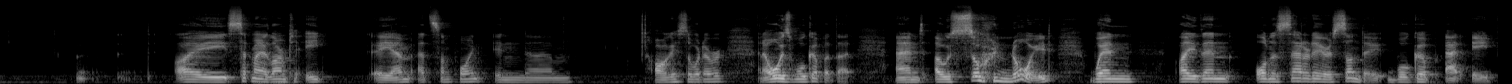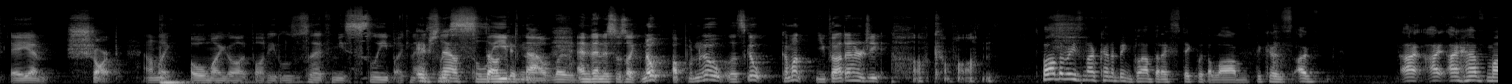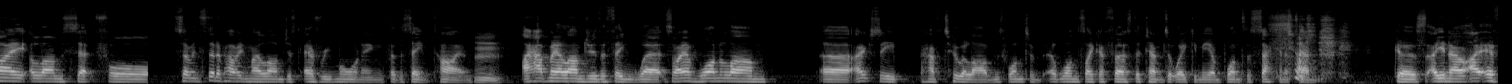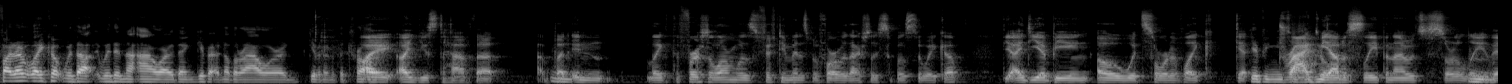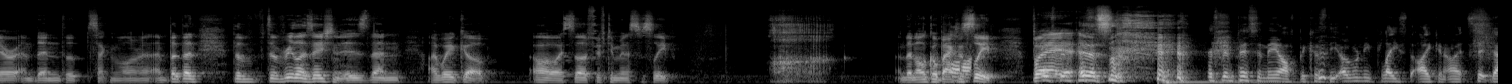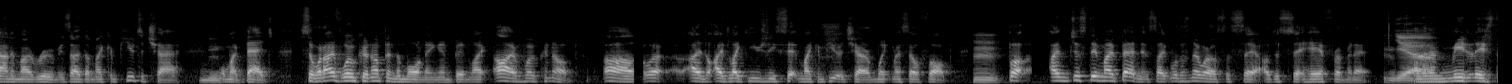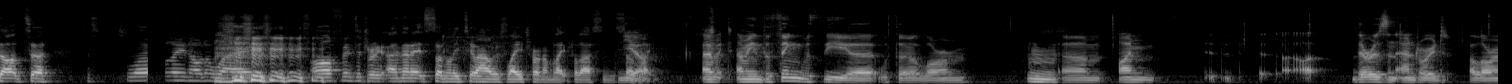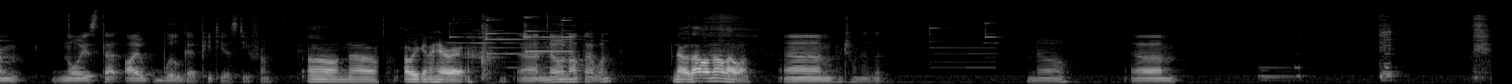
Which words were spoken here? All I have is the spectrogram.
I set my alarm to 8 a.m. at some point in um, August or whatever, and I always woke up at that. And I was so annoyed when I then, on a Saturday or Sunday, woke up at 8 a.m. sharp. And I'm like, oh my god, body, let me sleep. I can It's actually now sleep now. And then it's just like, nope, up and go, let's go. Come on, you've got energy. Oh, come on. It's part of the reason I've kind of been glad that I stick with alarms because I've, I, I, I have my alarm set for. So instead of having my alarm just every morning for the same time, Mm. I have my alarm do the thing where. So I have one alarm. Uh, I actually have two alarms. One to uh, one's like a first attempt at waking me up. One's a second attempt. Because you know, I, if I don't wake up with that within that hour, then give it another hour and give it another try. I, I used to have that, uh, but in like the first alarm was 15 minutes before I was actually supposed to wake up. The idea being, oh, it sort of like get Giving you drag me out of sleep, and then I would just sort of lay Mm. there, and then the second alarm, but then the the realization is then I wake up, oh, I still have 15 minutes to sleep. And then I'll go back to Oh, sleep. But it's it's, It's been pissing me off because the only place that I can sit down in my room is either my computer chair Mm. or my bed. So when I've woken up in the morning and been like, "Oh, I've woken up," oh, I'd, I'd like usually sit in my computer chair and wake myself up. Mm. But I'm just in my bed and it's like, well, there's nowhere else to sit. I'll just sit here for a minute. Yeah. And then immediately start to just slowly nod away off into dream, and then it's suddenly two hours later and I'm late for lessons. So I'm Yeah. like, I mean, I mean, the thing with the uh, with the alarm, mm, um, I'm uh, there is an Android alarm noise that I will get PTSD from. oh no, are we gonna hear it? Uh, no, not that one. No, that one, not that one. Um, which one is it? No. Um,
